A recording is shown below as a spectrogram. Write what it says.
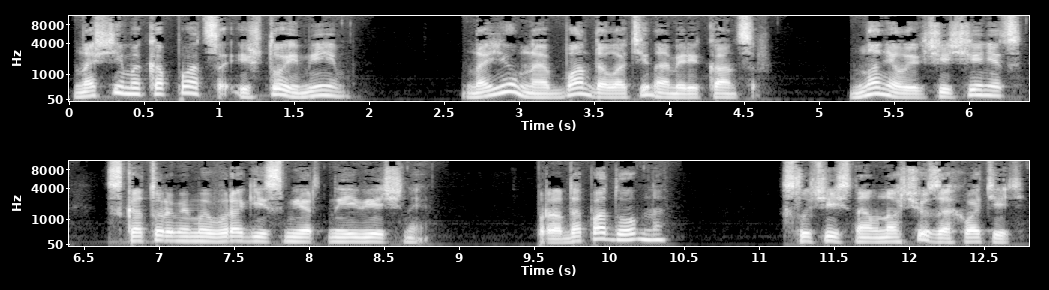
Начнем и копаться, и что имеем? Наемная банда латиноамериканцев. Нанял их чеченец, с которыми мы враги смертные и вечные. Правдоподобно. Случись нам ночью захватить,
